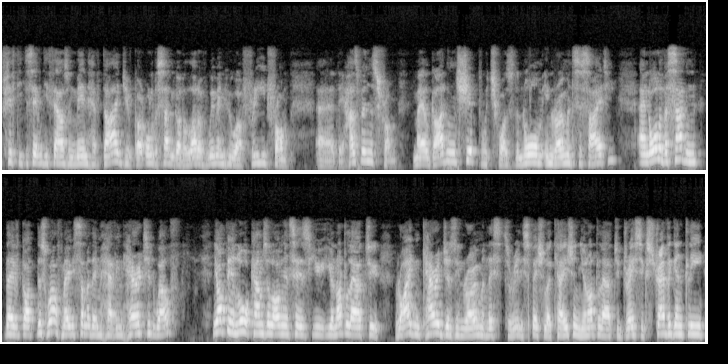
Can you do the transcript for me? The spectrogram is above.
50 to 70,000 men have died. You've got all of a sudden got a lot of women who are freed from uh, their husbands, from male guardianship, which was the norm in Roman society. And all of a sudden, they've got this wealth. Maybe some of them have inherited wealth. The Oppian law comes along and says you, you're not allowed to ride in carriages in Rome unless it's a really special occasion. You're not allowed to dress extravagantly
